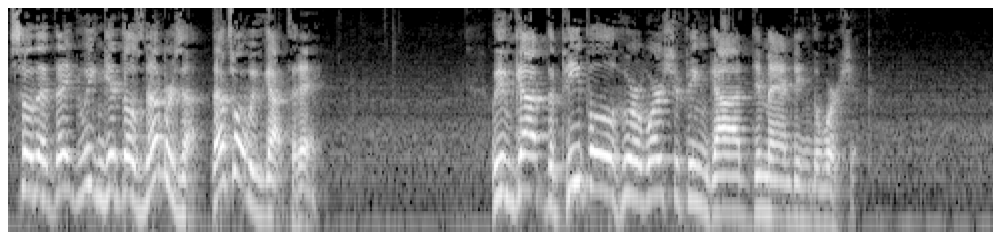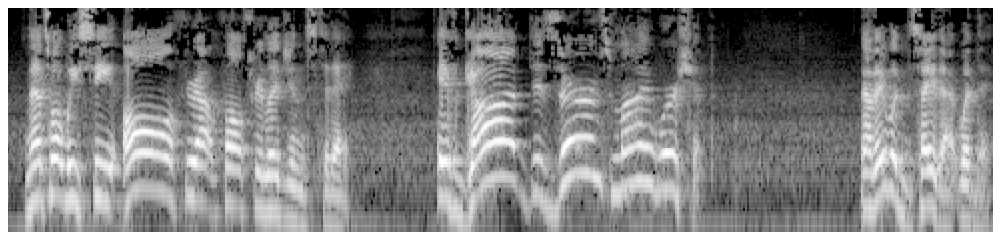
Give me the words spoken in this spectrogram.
so that they, we can get those numbers up. That's what we've got today. We've got the people who are worshiping God demanding the worship. And that's what we see all throughout false religions today. If God deserves my worship, now they wouldn't say that, would they?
